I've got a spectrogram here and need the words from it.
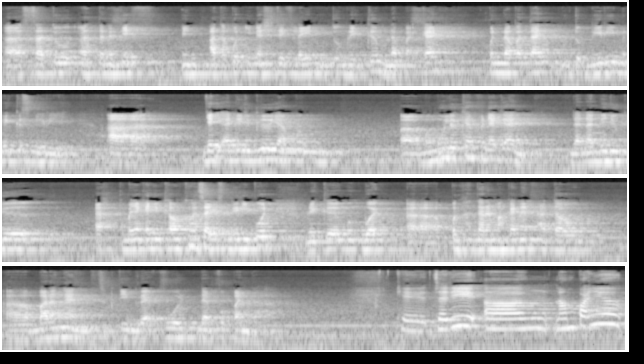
uh, satu alternatif in, ataupun inisiatif lain untuk mereka mendapatkan pendapatan untuk diri mereka sendiri. Uh, jadi ada juga yang mem, uh, memulakan perniagaan dan ada juga uh, kebanyakan kawan-kawan saya sendiri pun mereka membuat uh, penghantaran makanan atau uh, barangan seperti GrabFood dan Foodpanda. Okey, jadi um, nampaknya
